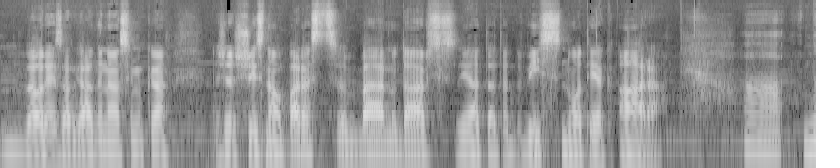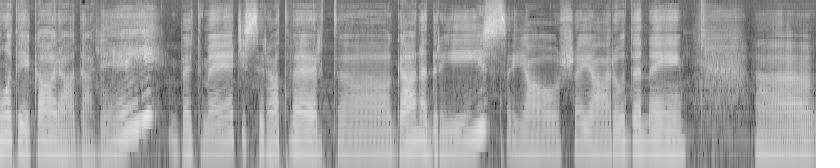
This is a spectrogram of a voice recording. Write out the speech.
vēlreiz atgādināsim, ka šis nav parasts bērnu dārzs, ja, tātad viss notiek ārā. Uh, notiek ārā daļēji, bet mērķis ir atvērt uh, gana drīz, jau šajā rudenī, uh,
